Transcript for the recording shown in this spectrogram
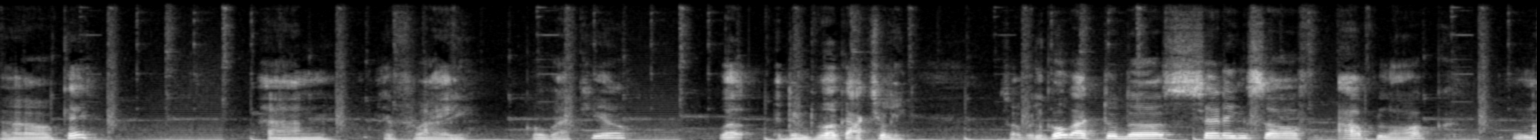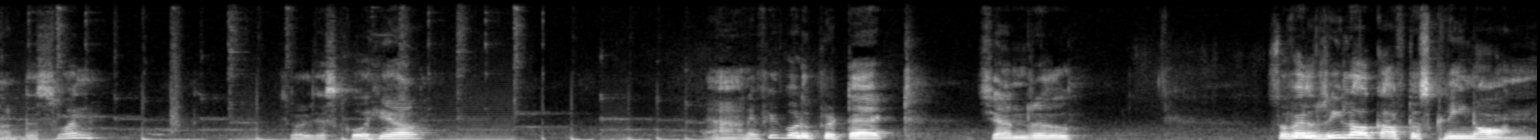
okay, and if I go back here, well, it didn't work actually. So we'll go back to the settings of app lock, not this one. So we'll just go here. And if you go to protect, general, so we'll relock after screen on.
